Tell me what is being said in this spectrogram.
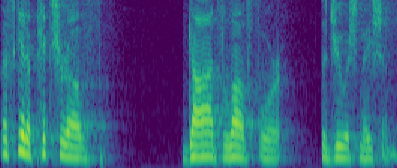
let's get a picture of God's love for the Jewish nation.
